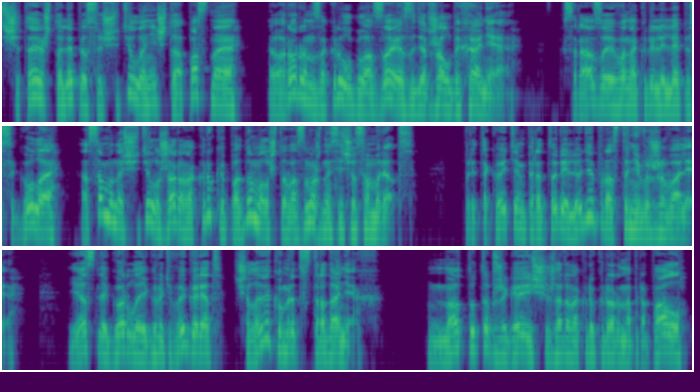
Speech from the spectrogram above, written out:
Считая, что Лепис ощутила нечто опасное, Рорен закрыл глаза и задержал дыхание. Сразу его накрыли Лепис и Гула, а сам он ощутил жар вокруг и подумал, что, возможно, сейчас умрет. При такой температуре люди просто не выживали. Если горло и грудь выгорят, человек умрет в страданиях. Но тут обжигающий жар вокруг Рорна пропал.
